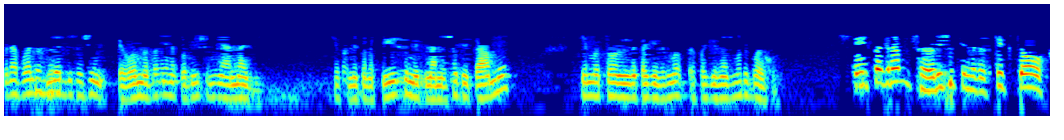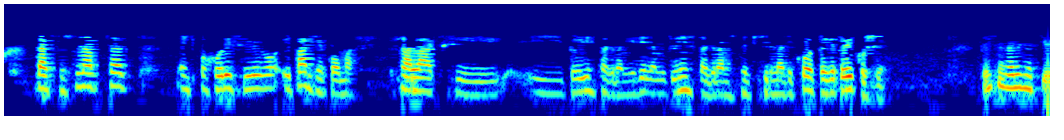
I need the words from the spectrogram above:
Πρέπει να βγάλει μια εμπιστοσύνη. Εγώ είμαι εδώ για να κοντήσω μια ανάγκη. Και να την ικανοποιήσω με την αμεσότητά μου και με τον επαγγελματισμό, επαγγελματισμό που έχω. Στο Instagram θεωρείς ότι με το TikTok, εντάξει, το Snapchat έχει προχωρήσει λίγο, υπάρχει ακόμα. Θα αλλάξει το Instagram, η δύναμη του Instagram στην επιχειρηματικότητα για το 20. Το Instagram είναι και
